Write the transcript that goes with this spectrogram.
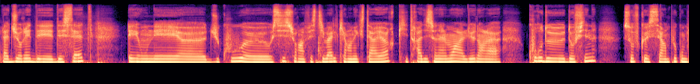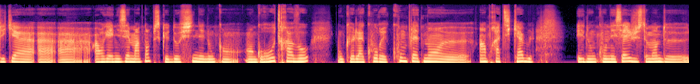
la durée des, des sets. Et on est euh, du coup euh, aussi sur un festival qui est en extérieur, qui traditionnellement a lieu dans la cour de Dauphine. Sauf que c'est un peu compliqué à, organiser maintenant, puisque Dauphine est donc en, gros travaux. Donc euh, la cour est complètement impraticable. Et donc on essaye justement de,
